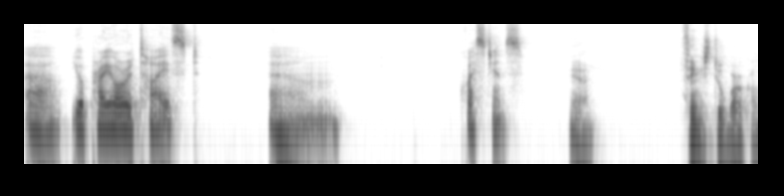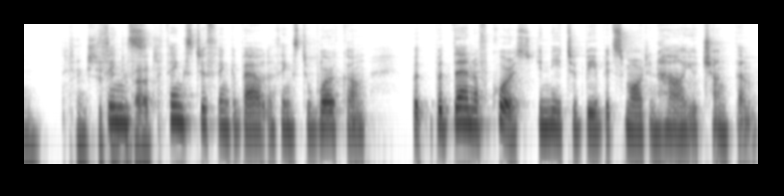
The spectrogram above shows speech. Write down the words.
uh, your prioritized hmm. um, questions. Yeah. Things to work on things to things, think about. things to think about and things to work on. But but then of course you need to be a bit smart in how you chunk them.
